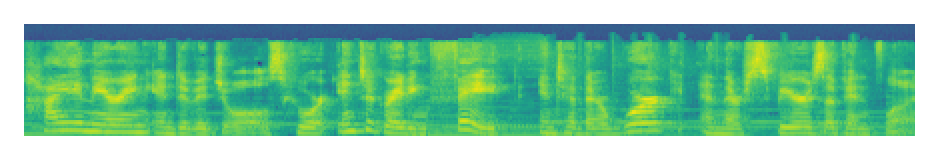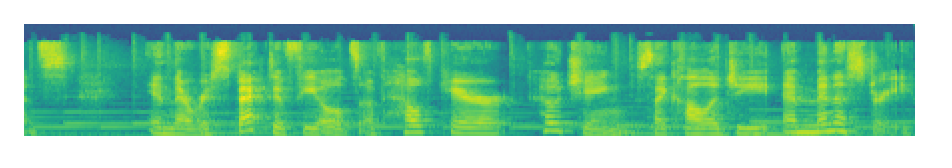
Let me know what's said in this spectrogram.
pioneering individuals who are integrating faith into their work and their spheres of influence in their respective fields of healthcare, coaching, psychology, and ministry.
